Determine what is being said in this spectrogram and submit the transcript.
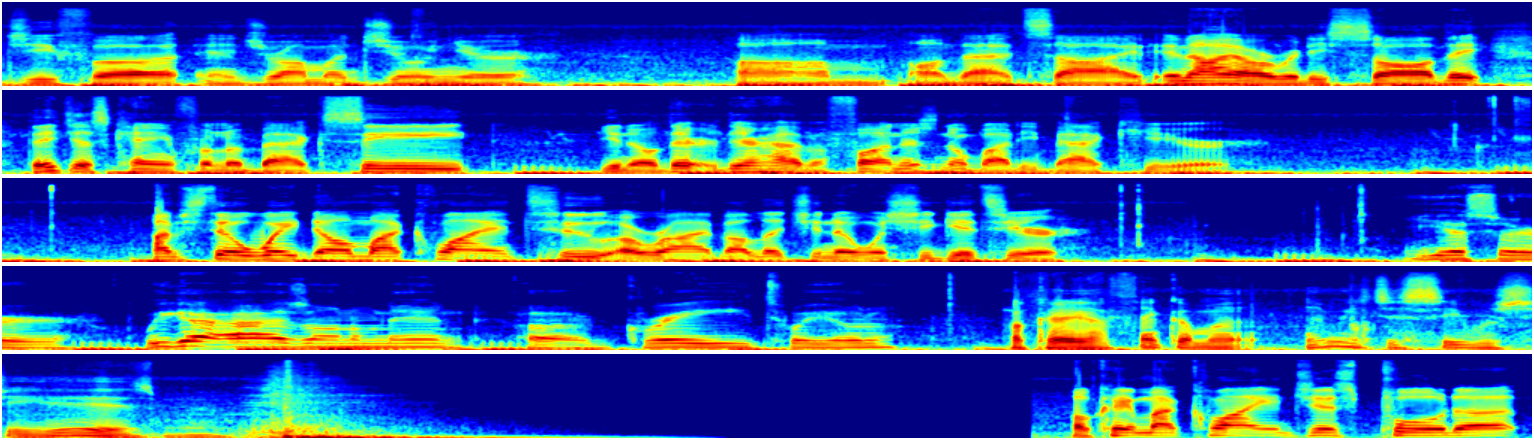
Jifa and Drama Jr. Um, on that side, and I already saw they they just came from the back seat. You know, they're they're having fun. There's nobody back here. I'm still waiting on my client to arrive. I'll let you know when she gets here. Yes, sir. We got eyes on them then. Uh, gray Toyota. Okay, I think I'm gonna let me just see where she is, man. Okay, my client just pulled up.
